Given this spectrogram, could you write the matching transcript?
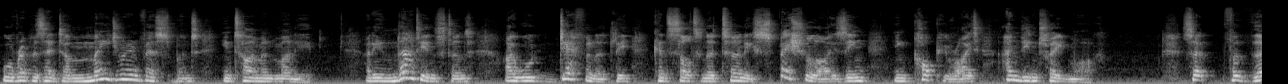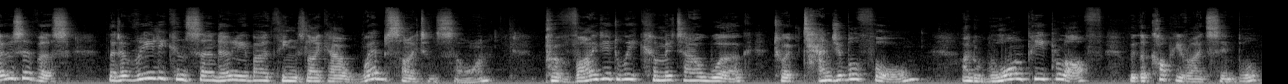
will represent a major investment in time and money. And in that instance, I would definitely consult an attorney specialising in copyright and in trademark. So for those of us that are really concerned only about things like our website and so on, provided we commit our work to a tangible form and warn people off with the copyright symbol,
